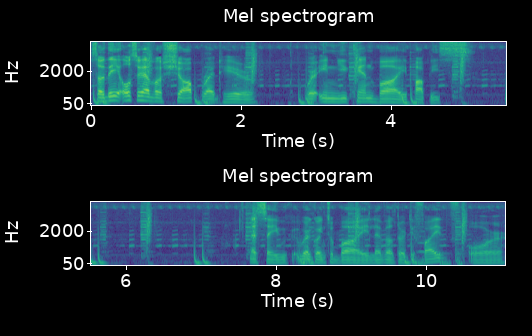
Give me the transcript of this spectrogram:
So they also have a shop right here wherein you can buy puppies. Let's say we're going to buy level 35 or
